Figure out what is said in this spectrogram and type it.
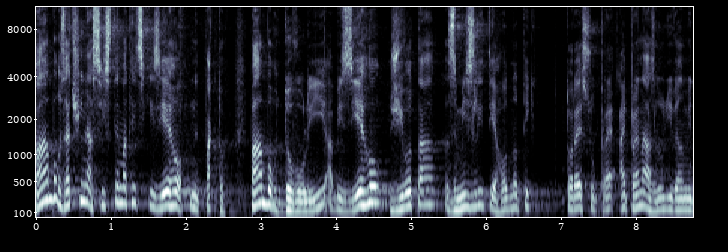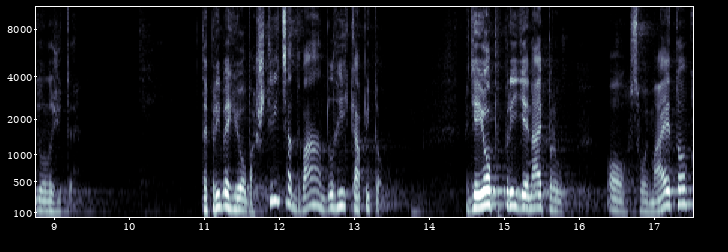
Pán Boh začína systematicky z jeho, takto, pán Boh dovolí, aby z jeho života zmizli tie hodnoty, ktoré sú pre, aj pre nás ľudí veľmi dôležité. To je príbeh Joba. 42 dlhých kapitol, kde Job príde najprv o svoj majetok,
